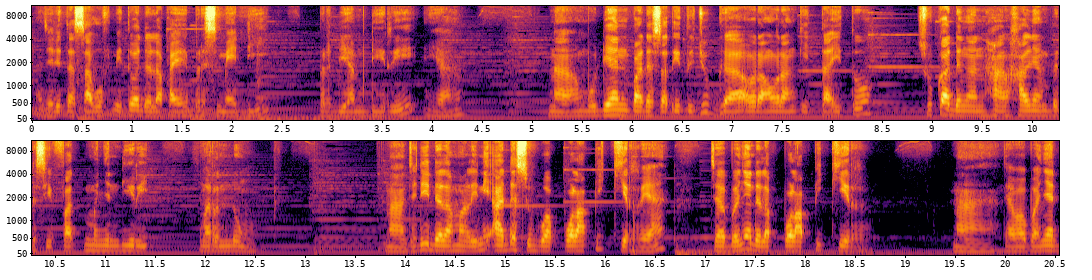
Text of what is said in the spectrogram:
Nah, jadi tasawuf itu adalah kayak bersemedi, berdiam diri ya. Nah, kemudian pada saat itu juga orang-orang kita itu suka dengan hal-hal yang bersifat menyendiri, merenung. Nah, jadi dalam hal ini ada sebuah pola pikir ya Jawabannya adalah pola pikir. Nah, jawabannya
